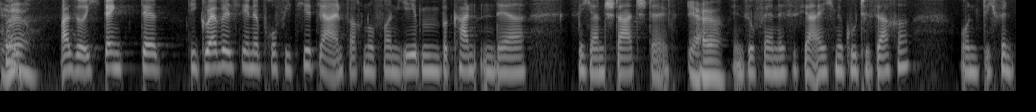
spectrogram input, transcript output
cool. Ja. Also ich denke, die Gravel-Szene profitiert ja einfach nur von jedem Bekannten, der sich an den Start stellt. Ja, ja. Insofern ist es ja eigentlich eine gute Sache. Und ich finde,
